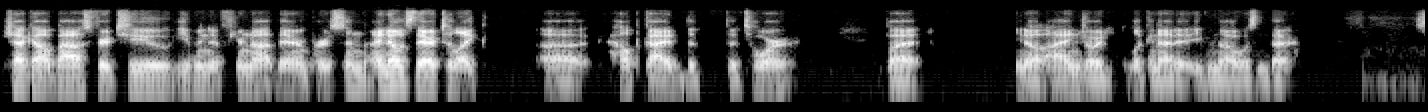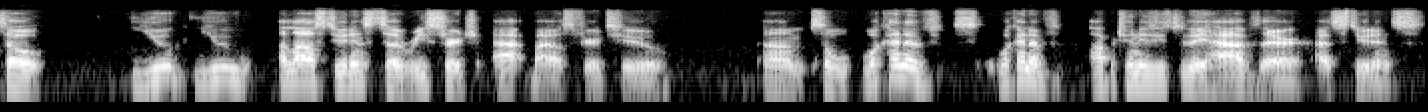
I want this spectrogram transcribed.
check out biosphere 2 even if you're not there in person. I know it's there to like uh, help guide the, the tour but you know, I enjoyed looking at it even though I wasn't there. So you you allow students to research at Biosphere 2. Um, so what kind of what kind of opportunities do they have there as students?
